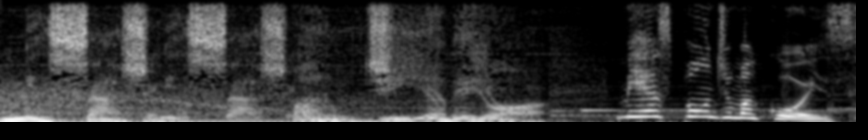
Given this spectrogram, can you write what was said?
Mensagem, mensagem para um dia melhor. Me responde uma coisa.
